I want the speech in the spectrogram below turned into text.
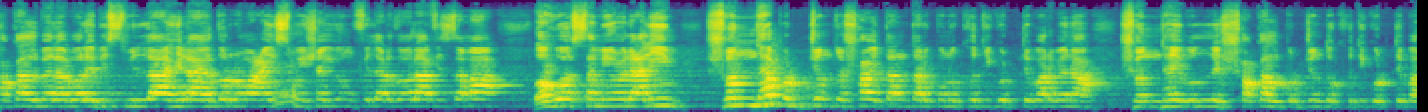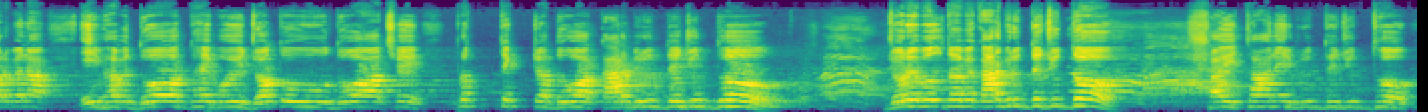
সকালবেলা বলে বিসমিল্লাহ আলিম, সন্ধ্যা পর্যন্ত শয়তান তার কোনো ক্ষতি করতে পারবে না। সন্ধ্যায় বললে সকাল ক্ষতি করতে পারবে না। এইভাবে দোয়া অধ্যায় বইয়ে যত দোয়া আছে, প্রত্যেকটা দোয়া কার বিরুদ্ধে যুদ্ধ? জোরে বলতে হবে, কার বিরুদ্ধে যুদ্ধ? শয়তানের বিরুদ্ধে যুদ্ধ।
